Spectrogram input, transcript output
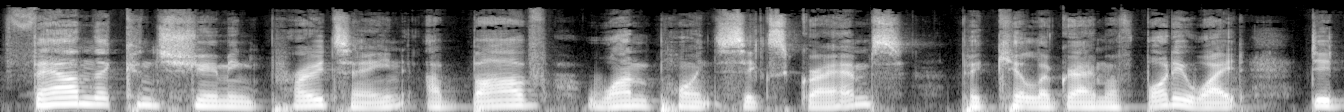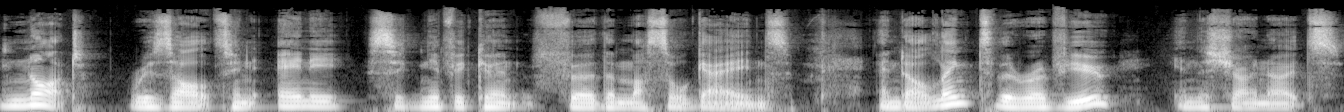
found that consuming protein above 1.6 grams per kilogram of body weight did not result in any significant further muscle gains. And I'll link to the review in the show notes.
